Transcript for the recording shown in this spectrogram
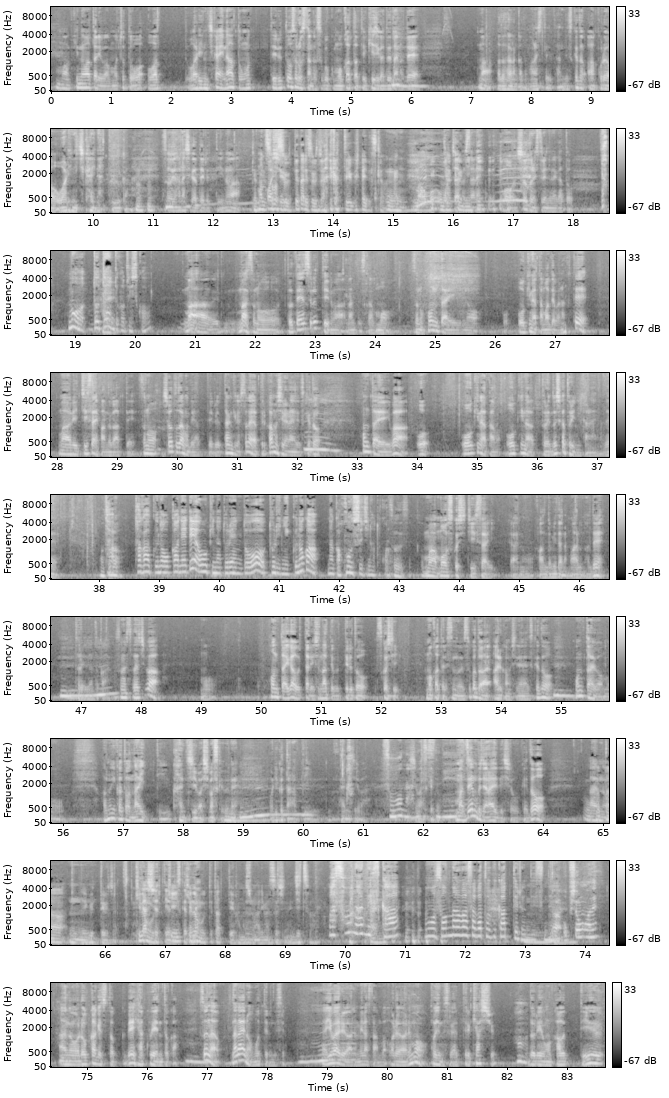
い、まあ昨日あたりはもうちょっと終わ終わりに近いなと思ってるとソロスさんがすごく儲かったという記事が出たので、うん、まあ和田さんなんかとも話してたんですけどあこれは終わりに近いなっていうか そういう話が出るっていうのは逆にソロス売ってたりするんじゃないかっていうぐらいですからね、うん、まあ思っちゃいましたね。もうショートにしてるんじゃないかと。あもう土点ってことですか、はい、まあまあその土点するっていうのは何ですかもうその本体の大きな球ではなくて周り小さいファンドがあってそのショートダムでやってる短期の人がやってるかもしれないですけど、うん、本体はお大きな球大きなトレンドしか取りに行かないので、まあ、多額のお金で大きなトレンドを取りに行くのがなんか本筋のところ。そうです。まあもう少し小さいあのファンドみたいなのもあるのでトレーダーとかその人たちはもう本体が売ったら一緒になって売ってると少し儲かったりするのでそういうことはあるかもしれないですけど、うん、本体はもうあの言い方はないっていう感じはしますけどね。盛り食ったなっていう感じはしますけど、ね、まあ全部じゃないでしょうけど大方えぐってるじゃないですか、キャッシュっていうんですけど、ね、昨日も売ってたっていう話もありますしね、実は。あそうなんですか、もうそんな噂が飛び交ってるんですね、うん、オプションはねあの6か月とで100円とか、うん、そういうのは長いのを持ってるんですよ、いわゆるあの皆さん我々も個人の人がやってるキャッシュ、ドル円を買うっていう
